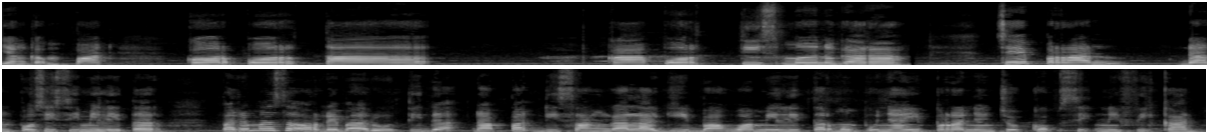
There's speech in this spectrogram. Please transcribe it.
yang keempat, korporta kaportisme negara. C. Peran dan posisi militer. Pada masa Orde Baru, tidak dapat disangga lagi bahwa militer mempunyai peran yang cukup signifikan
